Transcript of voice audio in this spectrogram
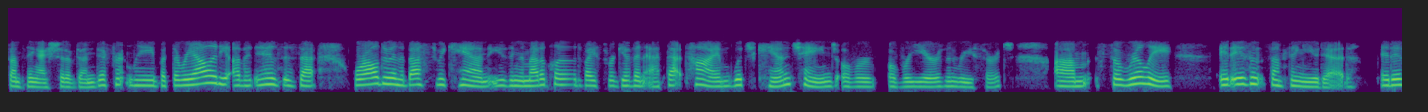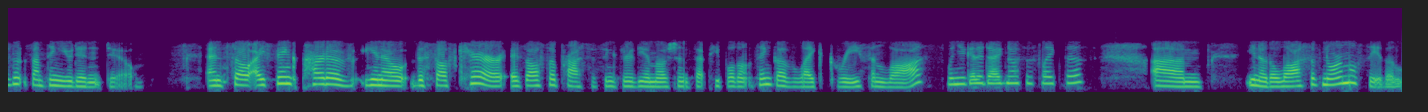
something I should have done differently. But the reality of it is, is that we're all doing the best we can using the medical advice we're given at that time, which can change over over years and research. Um, so really, it isn't something you did. It isn't something you didn't do. And so I think part of, you know, the self-care is also processing through the emotions that people don't think of like grief and loss when you get a diagnosis like this. Um, you know, the loss of normalcy, the,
